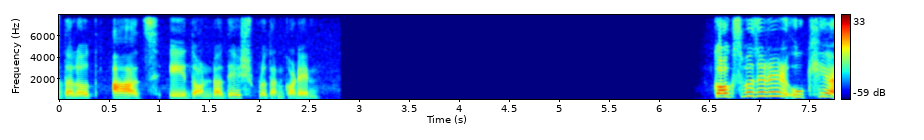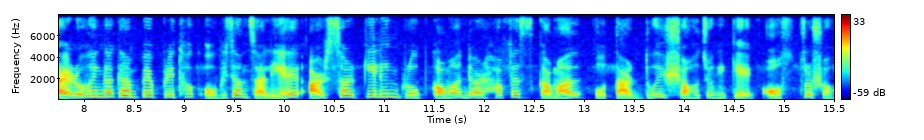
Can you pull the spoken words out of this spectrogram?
আদালত আজ এ দণ্ডাদেশ প্রদান করেন। কক্সবাজারের উখিয়ায় রোহিঙ্গা ক্যাম্পে পৃথক অভিযান চালিয়ে আরসার কিলিং গ্রুপ কমান্ডার হাফেজ কামাল ও তার দুই সহযোগীকে অস্ত্রসহ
